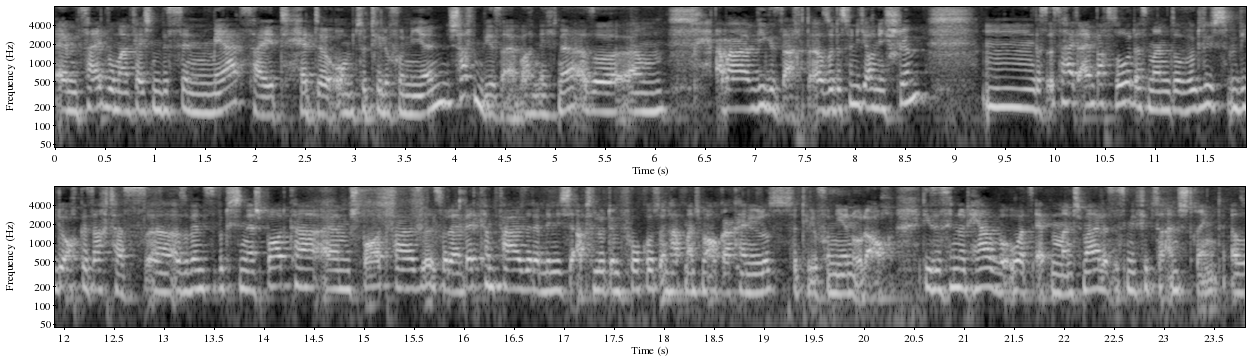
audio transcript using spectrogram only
ähm, Zeit, wo man vielleicht ein bisschen mehr Zeit hätte, um zu telefonieren, schaffen wir es einfach nicht. Ne? Also, ähm, aber wie gesagt, also das finde ich auch nicht schlimm. Mm, das ist halt einfach so, dass man so wirklich, wie du auch gesagt hast, äh, also wenn es wirklich in der Sportka ähm, Sportphase ist oder in Wettkampfphase, dann bin ich absolut im Fokus und habe manchmal auch gar keine Lust zu telefonieren oder auch dieses Hin und Her WhatsAppen manchmal, das ist mir viel zu anstrengend. Also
